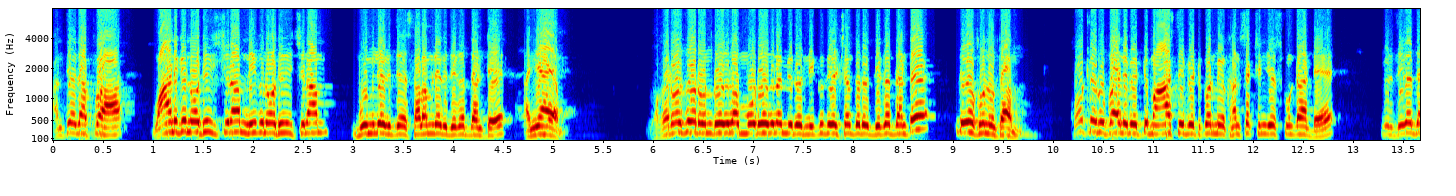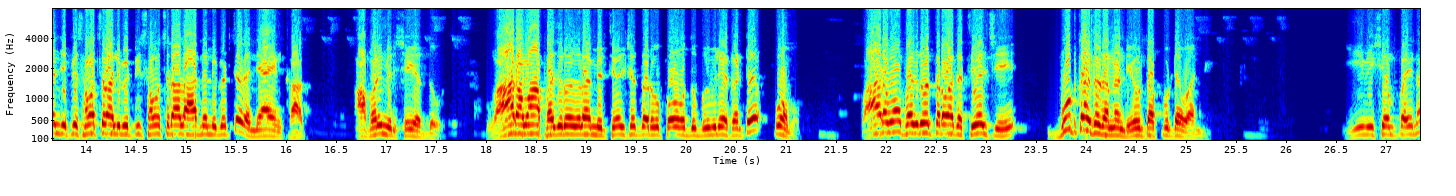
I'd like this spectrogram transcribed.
అంతే తప్ప వానికి నోటీస్ ఇచ్చినాం నీకు నోటీస్ ఇచ్చినాం భూమి లేక స్థలం లేక దిగద్దంటే అన్యాయం. ఒక రోజు రెండు రోజులు మూడు రోజులు మీరు నిగ్గు తెలిసినంత దిగద్దంటే దిగకుండా ఉంటాం కోట్ల రూపాయలు పెట్టి మా ఆస్తి పెట్టుకొని మేము కన్స్ట్రక్షన్ చేసుకుంటా అంటే మీరు దిగద్దని చెప్పి సంవత్సరాలు పెట్టి సంవత్సరాలు ఆరు నెలలు పెడితే అది న్యాయం కాదు. ఆ పని మీరు చేయొద్దు. వారమా పది రోజుల మీరు తేల్చేంత వరకు పోవద్దు భూమి లేకంటే పోము. వారమో పది రోజుల తర్వాత తేల్చి బూట్ కలుతుంది అనండి ఏమి తప్పు ఉంటే వాడిని. ఈ విషయం పైన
